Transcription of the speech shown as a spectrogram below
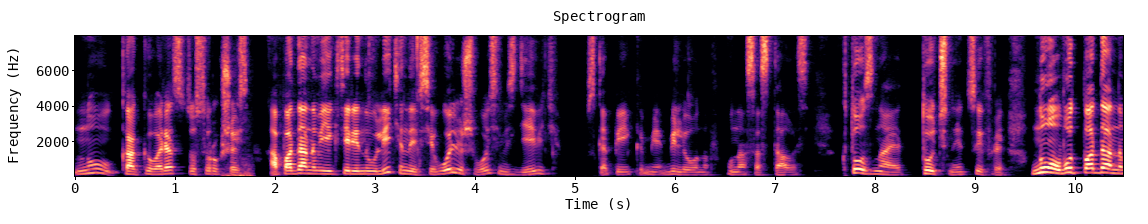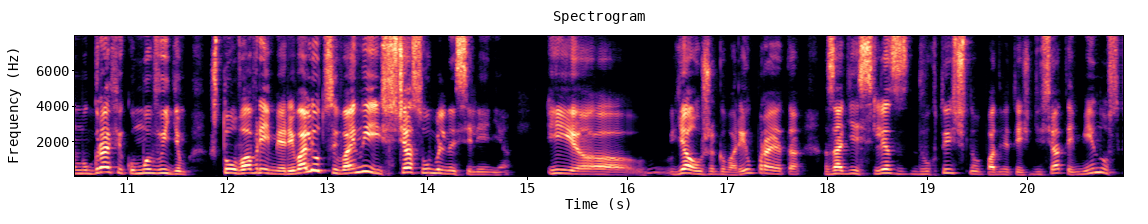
ну, как говорят, 146. А по данным Екатерины Улитиной всего лишь 89 с копейками миллионов у нас осталось. Кто знает точные цифры. Но вот по данному графику мы видим, что во время революции, войны сейчас убыль населения. И э, я уже говорил про это. За 10 лет с 2000 по 2010 минус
